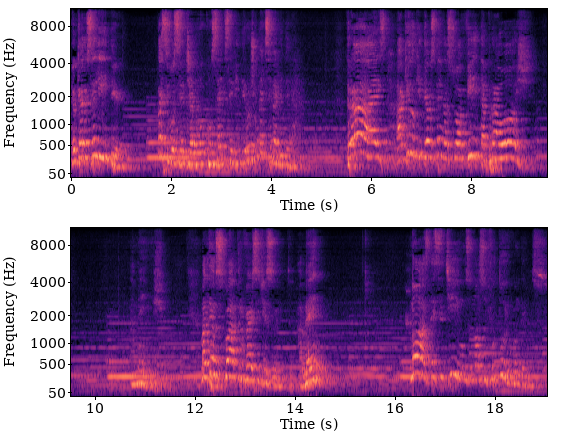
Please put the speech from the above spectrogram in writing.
Eu quero ser líder. Mas se você já não consegue ser líder hoje, como é que você vai liderar? Traz aquilo que Deus tem na sua vida para hoje. Amém. Mateus 4, verso 18. Amém? Nós decidimos o nosso futuro com Deus.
